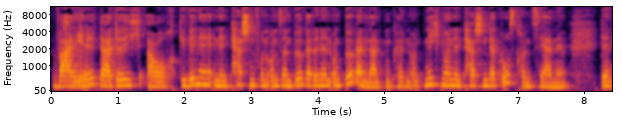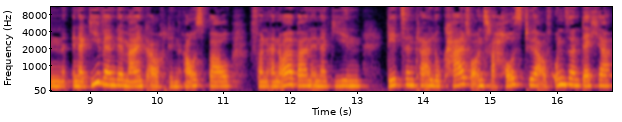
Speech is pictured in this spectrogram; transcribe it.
weil dadurch auch Gewinne in den Taschen von unseren Bürgerinnen und Bürgern landen können und nicht nur in den Taschen der Großkonzerne. Denn Energiewende meint auch den Ausbau von erneuerbaren Energien dezentral, lokal vor unserer Haustür, auf unseren Dächer,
